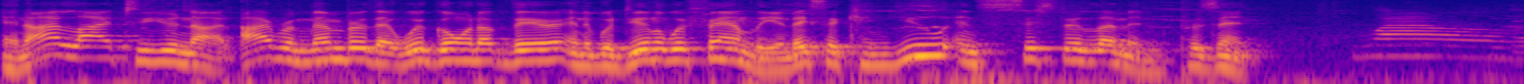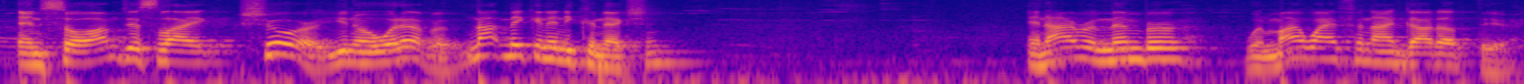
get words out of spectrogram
And I lied to you not. I remember that we're going up there and we're dealing with family. And they said, Can you and Sister Lemon present? Wow. And so I'm just like, Sure, you know, whatever. Not making any connection. And I remember when my wife and I got up there,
